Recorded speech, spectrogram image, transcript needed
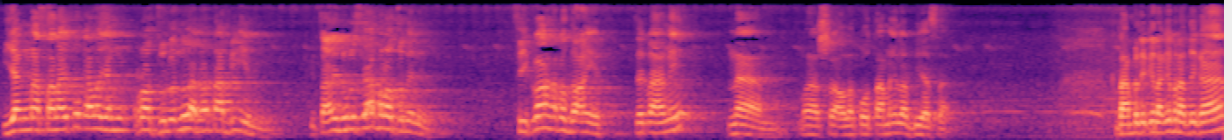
Yang masalah itu kalau yang rajulun itu adalah tabi'in. Dicari dulu siapa rajul ini. Fiqah atau dhaif. Jadi pahami? Nah, Masya Allah keutamanya luar biasa. Kita balikin lagi perhatikan.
